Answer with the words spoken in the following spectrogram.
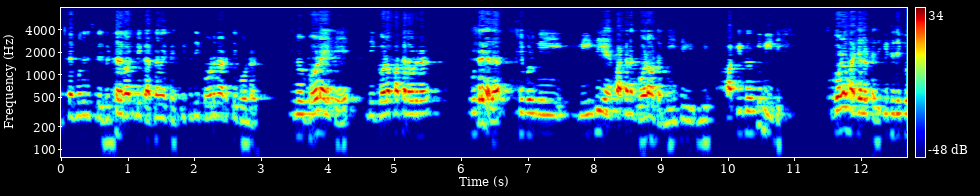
ఇంతకు ముందు నుంచి మీరు వింటారు కాబట్టి నీకు అర్థమైపోయింది. ఇటు దిక్కు ఓడనాడు దిక్కు ఉన్నాడు. నువ్వు గోడ అయితే నీ గోడ పక్కన ఎవడున్నాడు ఉంటారు కదా? ఇప్పుడు మీ మీ ఇంటి పక్కన గోడ ఉంటుంది. మీ ఇంటి మీ పక్కింటి మీ ఇంటి గోడ మధ్యలో ఉంటుంది. ఇటు దిక్కు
